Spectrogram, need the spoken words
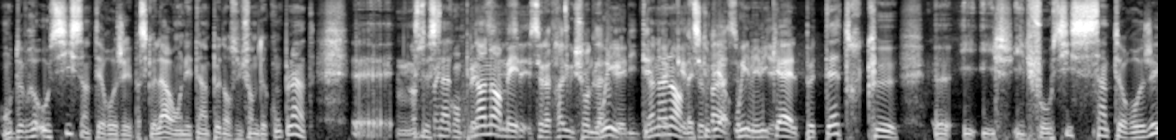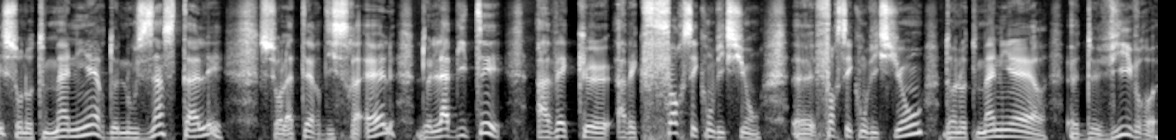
on devrait aussi s'interroger, parce que là, on était un peu dans une forme de complainte. Euh, non, non, non, mais c'est la traduction de la réalité. Non, non, non, mais ce que dire, oui, mais Michael, peut-être que euh, il, faut aussi s'interroger sur notre manière de nous installer sur la terre d'Israël, de l'habiter avec euh, avec force et conviction, force et conviction dans notre manière de vivre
